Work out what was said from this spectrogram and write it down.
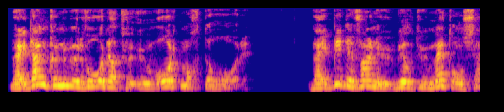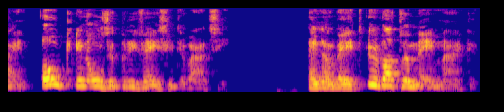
Wij danken u ervoor dat we uw woord mochten horen. Wij bidden van u, wilt u met ons zijn, ook in onze privésituatie. En dan weet u wat we meemaken.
